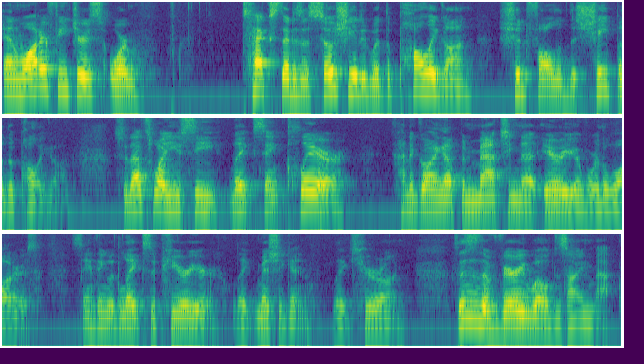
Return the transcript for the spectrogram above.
And water features or text that is associated with the polygon should follow the shape of the polygon. So that's why you see Lake St. Clair kind of going up and matching that area of where the water is. Same thing with Lake Superior, Lake Michigan, Lake Huron. So this is a very well designed map.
